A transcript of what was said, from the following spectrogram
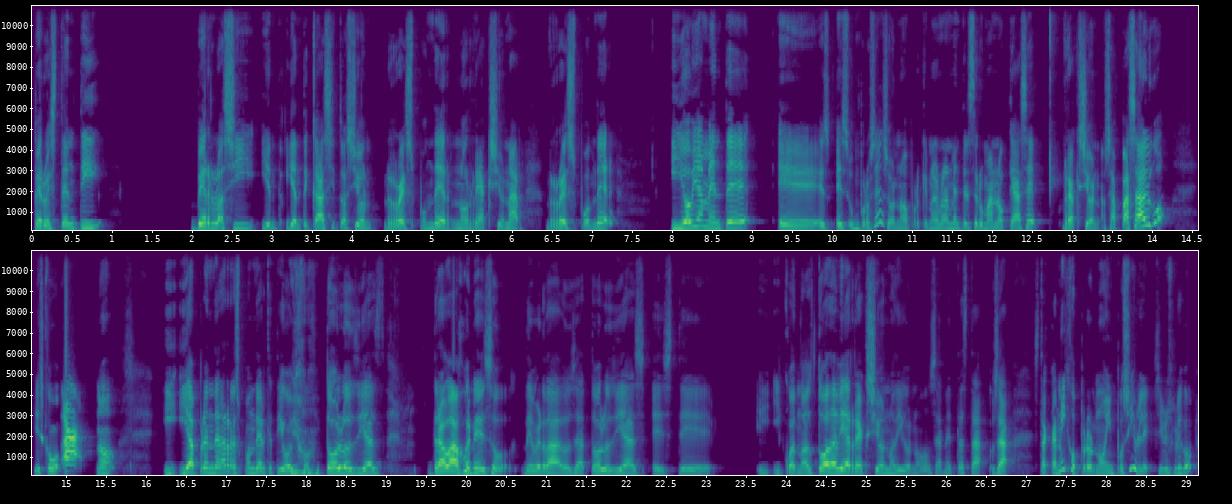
Pero está en ti verlo así y, y, ante cada situación responder, no reaccionar, responder. Y obviamente eh, es, es, un proceso, ¿no? Porque normalmente el ser humano que hace reacciona. O sea, pasa algo y es como, ¡ah! ¿No? Y, y aprender a responder, que te digo yo, todos los días trabajo en eso, de verdad, o sea, todos los días, este, y, cuando todavía reacciono, digo, no, o sea, neta está, o sea, está canijo, pero no imposible, ¿sí me explico?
